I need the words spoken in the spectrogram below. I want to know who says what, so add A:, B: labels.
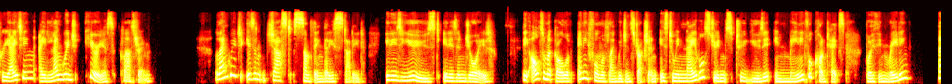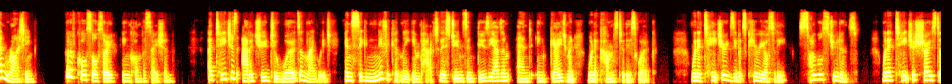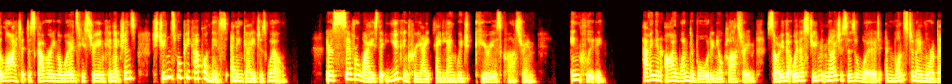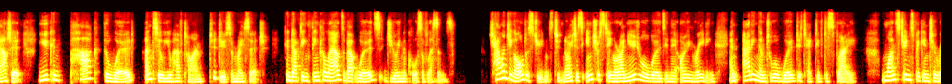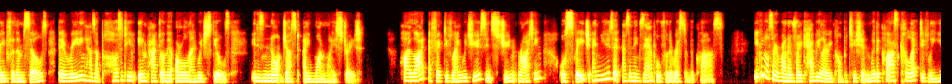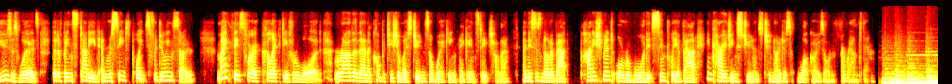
A: creating a language curious classroom. Language isn't just something that is studied. It is used. It is enjoyed. The ultimate goal of any form of language instruction is to enable students to use it in meaningful contexts, both in reading and writing, but of course also in conversation. A teacher's attitude to words and language can significantly impact their students' enthusiasm and engagement when it comes to this work. When a teacher exhibits curiosity, so will students. When a teacher shows delight at discovering a word's history and connections, students will pick up on this and engage as well. There are several ways that you can create a language curious classroom, including having an I wonder board in your classroom so that when a student notices a word and wants to know more about it, you can park the word until you have time to do some research. Conducting think alouds about words during the course of lessons. Challenging older students to notice interesting or unusual words in their own reading and adding them to a word detective display. Once students begin to read for themselves, their reading has a positive impact on their oral language skills it is not just a one way street. Highlight effective language use in student writing or speech and use it as an example for the rest of the class. You could also run a vocabulary competition where the class collectively uses words that have been studied and receives points for doing so. Make this for a collective reward rather than a competition where students are working against each other. And this is not about punishment or reward. It's simply about encouraging students to notice what goes on around them.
